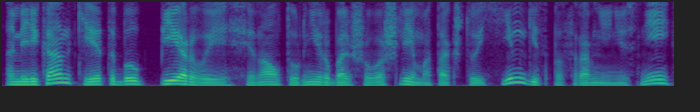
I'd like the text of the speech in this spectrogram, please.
американки это был первый финал турнира «Большого шлема», так что Хингис по сравнению с ней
